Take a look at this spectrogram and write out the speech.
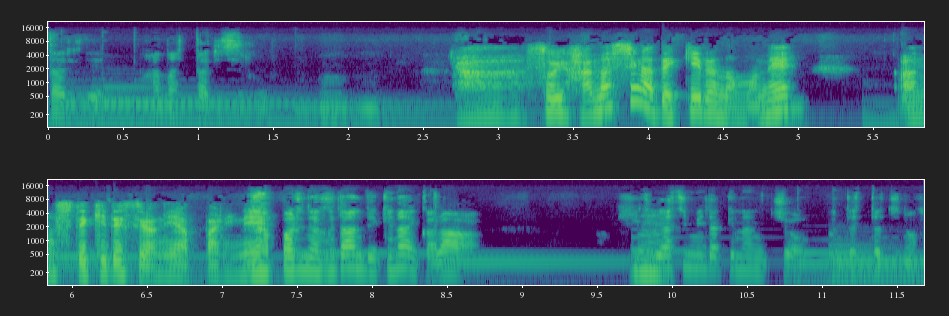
2人で話したりする？うんうん、あそういう話ができるのもね、うん、あの素敵ですよねやっぱりね。やっぱりね普段できないから昼休みだけなんですよ、うん、私たちの2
